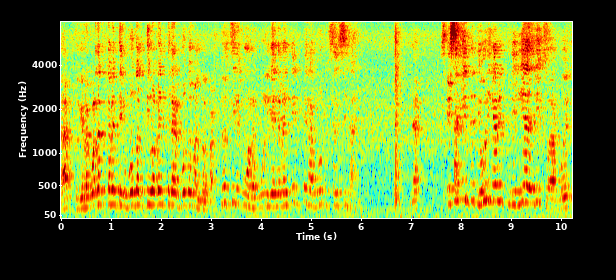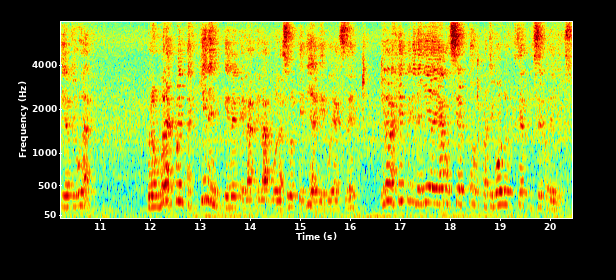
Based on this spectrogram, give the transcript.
¿ah? Porque recuerda justamente que el voto antiguamente era el voto cuando partió Chile como república independiente, era el voto censitario. ¿ya? Esa gente teóricamente tenía derecho a poder ir al tribunal. Pero en buenas cuentas, ¿quiénes en, en la, población objetiva que podía acceder? Era la gente que tenía, digamos, cierto patrimonio, cierto cerco de ingresos.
